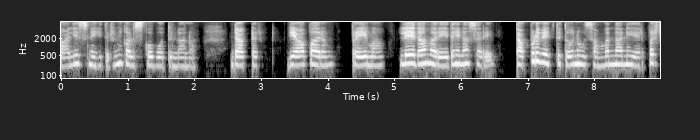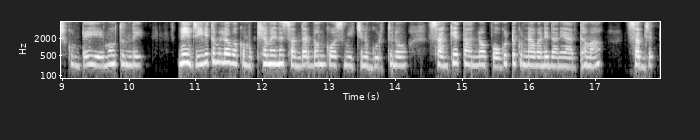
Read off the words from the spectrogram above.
బాల్య స్నేహితుడిని కలుసుకోబోతున్నాను. డాక్టర్ వ్యాపారం ప్రేమ లేదా మరేదైనా సరే తప్పుడు వ్యక్తితో నువ్వు సంబంధాన్ని ఏర్పరచుకుంటే ఏమవుతుంది? నీ జీవితంలో ఒక ముఖ్యమైన సందర్భం కోసం ఇచ్చిన గుర్తునో సంకేతాన్నో పోగొట్టుకున్నావని దాని అర్థమా? సబ్జెక్ట్.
